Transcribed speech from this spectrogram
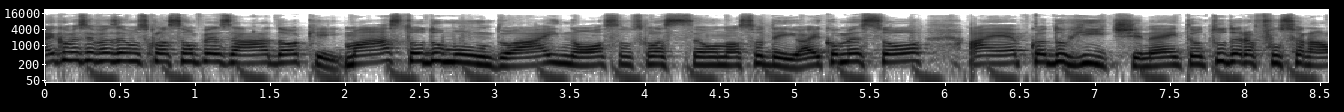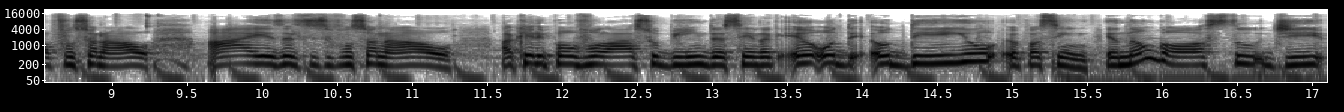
Aí comecei a fazer musculação pesada, ok. Mas todo mundo, ai, nossa, musculação, nossa, odeio. Aí começou a época do HIT, né? Então tudo era funcional, funcional, ai, exercício funcional, aquele povo lá subindo, descendo. Eu odeio, eu assim, eu não gosto de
